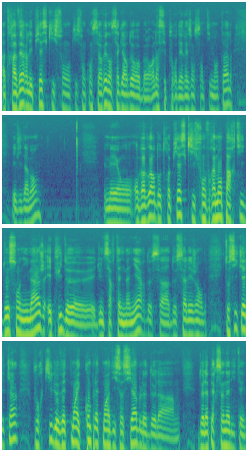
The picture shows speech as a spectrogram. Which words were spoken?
à travers les pièces qui sont, qui sont conservées dans sa garde-robe. Alors là, c'est pour des raisons sentimentales, évidemment mais on, va voir d'autres pièces qui font vraiment partie de son image et puis d'une certaine manière de sa, de sa légende. C'est aussi quelqu'un pour qui le vêtement est complètement indissociable de la, personnalité.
